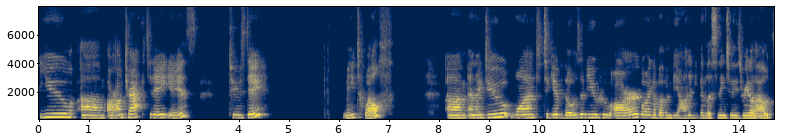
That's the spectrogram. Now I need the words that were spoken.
you um, are on track, today is Tuesday, May 12th. Um, and I do want to give those of you who are going above and beyond and even listening to these read alouds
